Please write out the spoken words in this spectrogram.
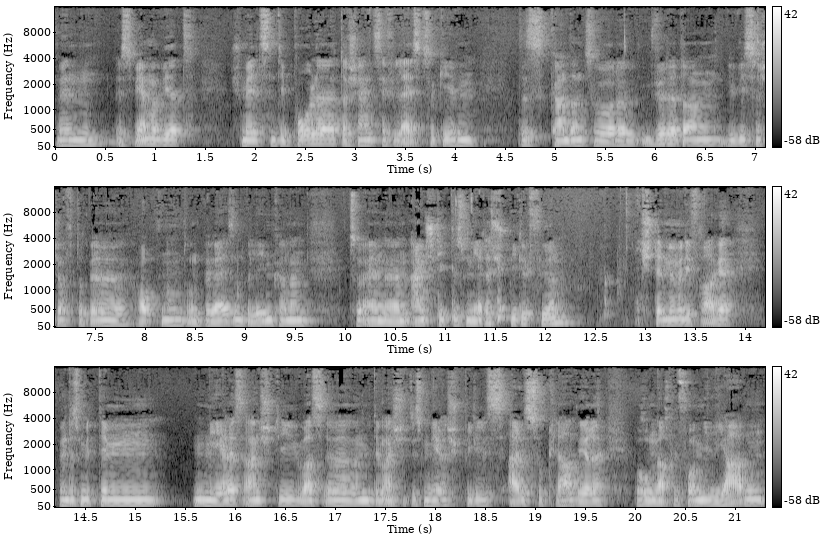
Wenn es wärmer wird, schmelzen die Pole, da scheint es sehr viel Eis zu geben. Das kann dann zu, oder würde dann, wie Wissenschaftler behaupten und, und beweisen, belegen können, zu einem Anstieg des Meeresspiegels führen. Ich stelle mir immer die Frage, wenn das mit dem Meeresanstieg, was äh, mit dem Anstieg des Meeresspiegels alles so klar wäre, warum nach wie vor Milliarden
